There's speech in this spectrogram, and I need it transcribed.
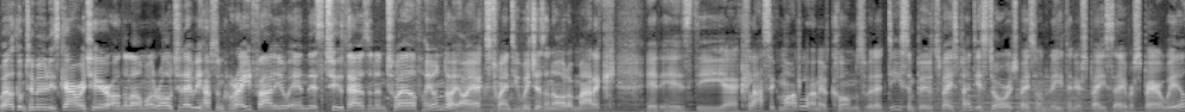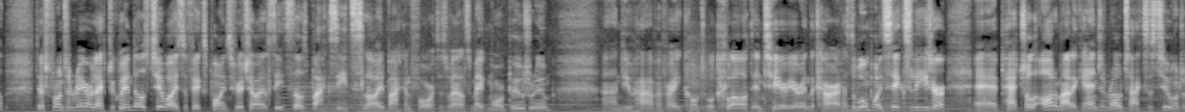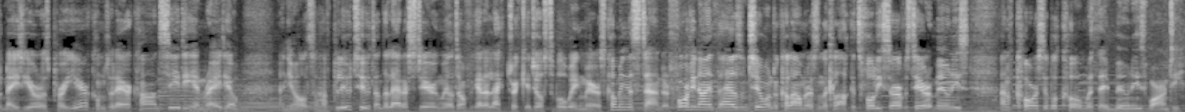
Welcome to Mooney's Garage here on the Longmore Road. Today we have some great value in this 2012 Hyundai iX20 which is an automatic. It is the uh, classic model and it comes with a decent boot space, plenty of storage space underneath and your space saver spare wheel. There's front and rear electric windows, two ISOFIX points for your child seats. Those back seats slide back and forth as well to make more boot room and you have a very comfortable cloth interior in the car. It has the 1.6 litre uh, petrol automatic engine, road tax is 280 euros per year, comes with aircon, CD and radio and you also have Bluetooth on the leather steering wheel. Don't forget electric adjustable wing mirrors coming as standard. 49,200 kilometres on the clock. It's fully serviced here at Mooney's and of course it will come with a Mooney's warranty.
